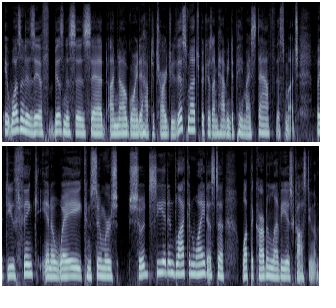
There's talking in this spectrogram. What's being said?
it wasn't as if businesses said, I'm now going to have to charge you this much because I'm having to pay my staff this much. But do you think, in a way, consumers should see it in black and white as to what the carbon levy is costing them?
